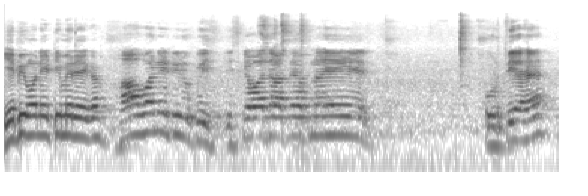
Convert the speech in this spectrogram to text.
ये भी वन एटी में रहेगा। हाँ वन एटी रुपीज़ इसके बाद आते हैं अपना ये कुर्तियाँ है।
